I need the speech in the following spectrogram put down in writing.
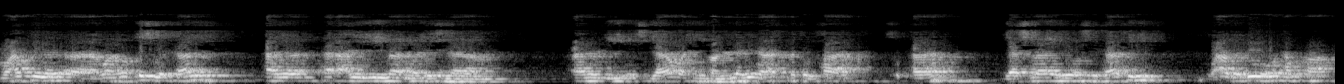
معطل آه، وهو القسم الثالث أهل الإيمان والإسلام. أهل الإسلام والإيمان الذين أثبتوا الخالق سبحانه بأسمائه وصفاته وعبدوه حق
